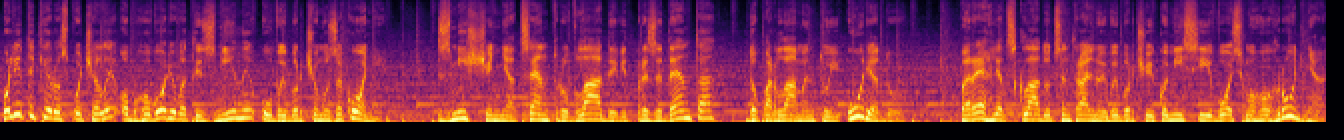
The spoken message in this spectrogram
політики розпочали обговорювати зміни у виборчому законі, зміщення центру влади від президента до парламенту й уряду, перегляд складу Центральної виборчої комісії 8 грудня.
